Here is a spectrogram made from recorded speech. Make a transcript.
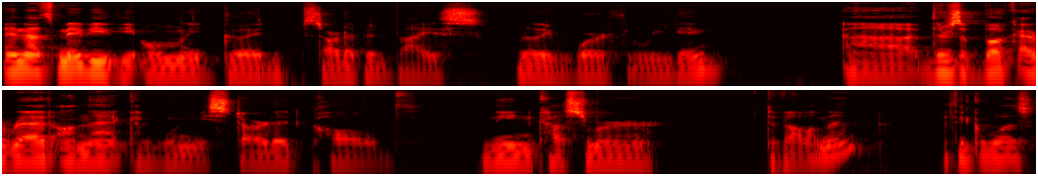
and that's maybe the only good startup advice really worth reading. Uh, there's a book I read on that kind of when we started called Lean Customer development, I think it was.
